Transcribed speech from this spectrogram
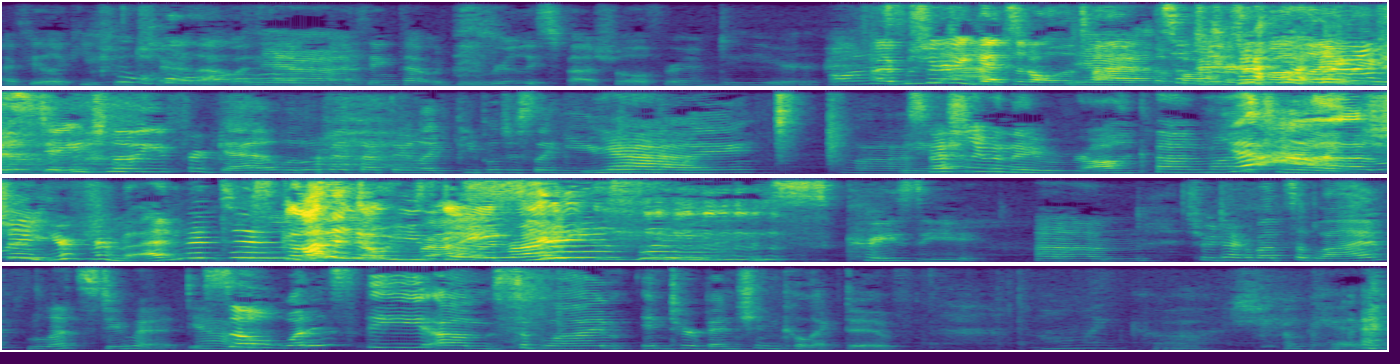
I feel like you should share that with him. Yeah. And I think that would be really special for him to hear. Honestly, I'm sure yeah. he gets it all the Yeah. time. The Sometimes fucker, when but you're on like, stage though, you forget a little bit that they're like people just like you Yeah. in a way. Uh, Especially when they rock that much. Yeah, you're like, shit, like- you're from Edmonton? yeah. gotta know he's Right? good, right? It's crazy. Um, Should we talk about Sublime? let's do it. Yeah. So, what is the um, Sublime Intervention Collective? Oh my gosh. Okay.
